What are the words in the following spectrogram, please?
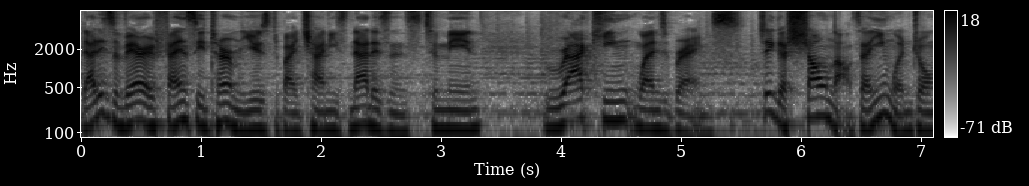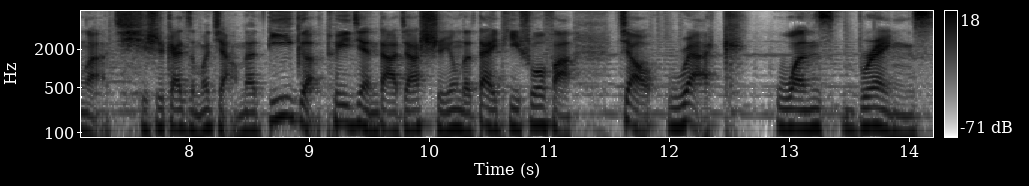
that is a very fancy term used by Chinese netizens to mean racking one's brains 这个烧脑在英文中啊其实该怎么讲呢第一个推荐大家使用的代替说法叫 rack one's brains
